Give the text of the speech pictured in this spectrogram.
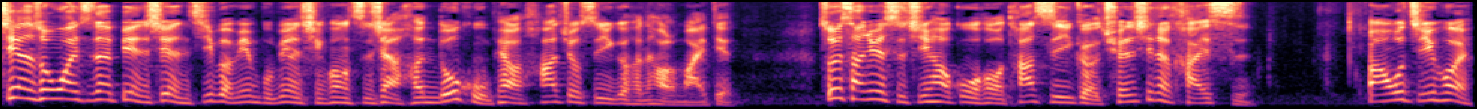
既然说外资在变现，基本面不变的情况之下，很多股票它就是一个很好的买点。所以三月十七号过后，它是一个全新的开始，把握机会。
